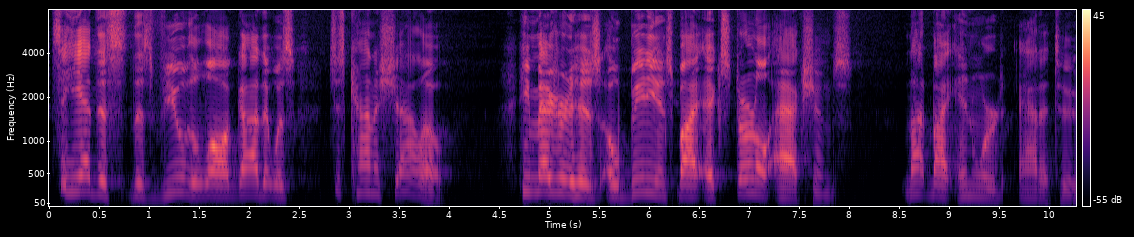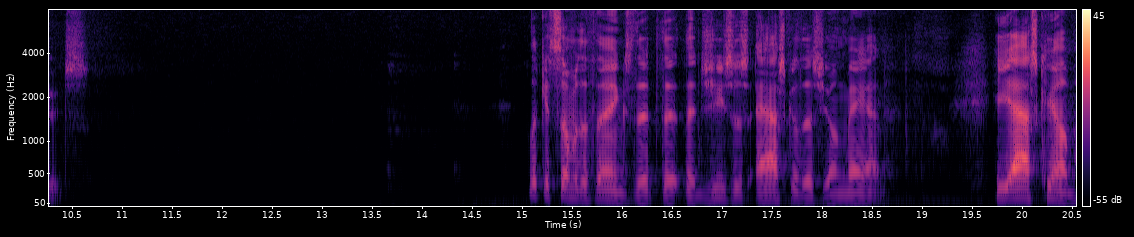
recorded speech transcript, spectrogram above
See, he had this, this view of the law of God that was just kind of shallow. He measured his obedience by external actions, not by inward attitudes. Look at some of the things that, that, that Jesus asked of this young man. He asked him,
